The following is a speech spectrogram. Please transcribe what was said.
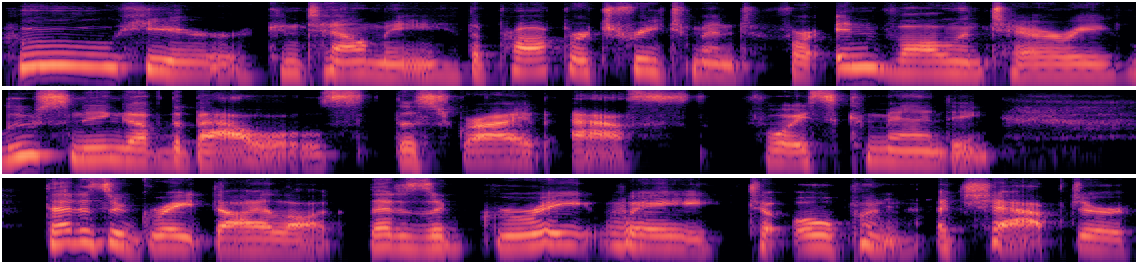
"Who here can tell me the proper treatment for involuntary loosening of the bowels?" The scribe asks, voice commanding. That is a great dialogue. That is a great way to open a chapter.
